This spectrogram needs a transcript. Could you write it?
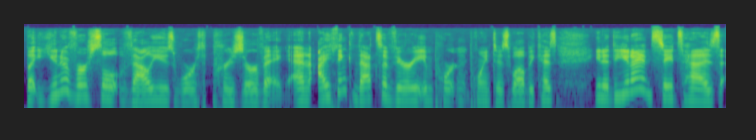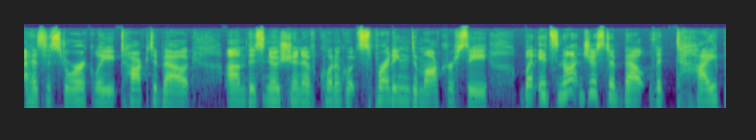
but universal values worth preserving. And I think that's a very important point as well, because you know the United States has has historically talked about um, this notion of quote unquote spreading democracy, but it's not just about the type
